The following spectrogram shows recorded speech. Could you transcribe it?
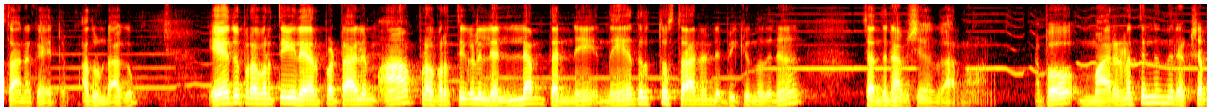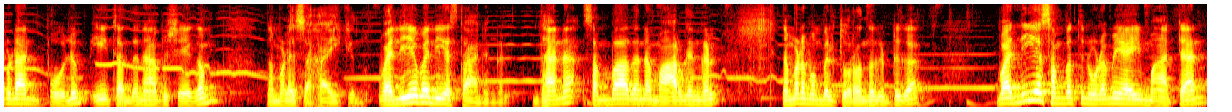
സ്ഥാനക്കയറ്റം അതുണ്ടാകും. ഏത് പ്രവൃത്തിയിൽ ഏർപ്പെട്ടാലും ആ പ്രവൃത്തികളിലെല്ലാം തന്നെ നേതൃത്വ സ്ഥാനം ലഭിക്കുന്നതിന് ചന്ദനാഭിഷേകം കാരണമാണ്. അപ്പോൾ മരണത്തിൽ നിന്ന് രക്ഷപ്പെടാൻ പോലും ഈ ചന്ദനാഭിഷേകം നമ്മളെ സഹായിക്കുന്നു. വലിയ വലിയ സ്ഥാനങ്ങൾ ധന സമ്പാദന മാർഗങ്ങൾ നമ്മുടെ മുമ്പിൽ തുറന്നു കിട്ടുക വലിയ സമ്പത്തിനുടമയായി മാറ്റാൻ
